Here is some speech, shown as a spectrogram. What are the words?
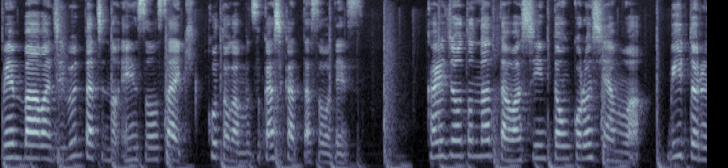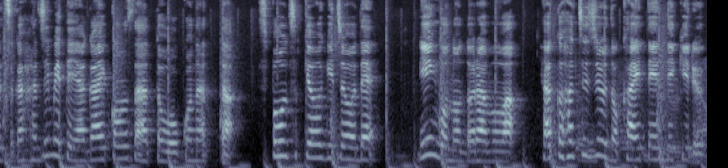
メンバーは自分たちの演奏さえ聞くことが難しかったそうです。会場となったワシントンコロシアムは、ビートルズが初めて野外コンサートを行ったスポーツ競技場で、リンゴのドラムは180度回転できる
